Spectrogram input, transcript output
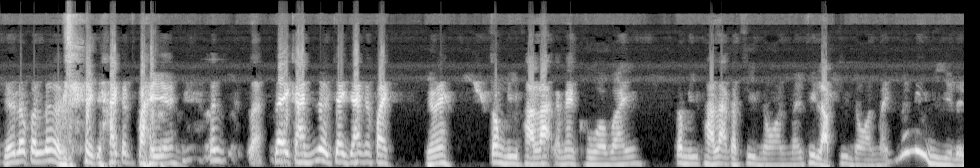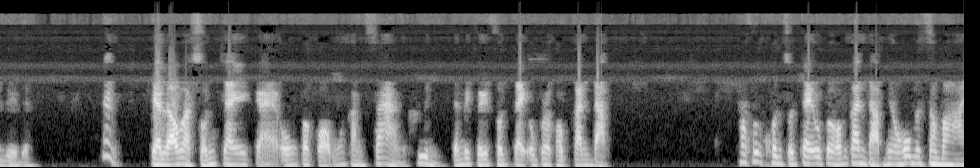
เดี๋ยวเราก็เลิกแยกย้ายกันไปมันรายการเลิกแยกย้ายกันไปใช่ไหมต้องมีภาระกับแม่ครัวไว้ ต้องมีภาระกับที่นอนไหมที่หลับที่นอนไหมไม่ไม่มีเลยเลยเดียวแต่เราอะสนใจแก่องค์ประกอบของการสร้างขึ้น แต่ไม่เคยสนใจองค์ประกอบการดับ ถ้าคุณคนสนใจองค์ประกอบการดับเนี่ยโอ้โหมันสบาย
